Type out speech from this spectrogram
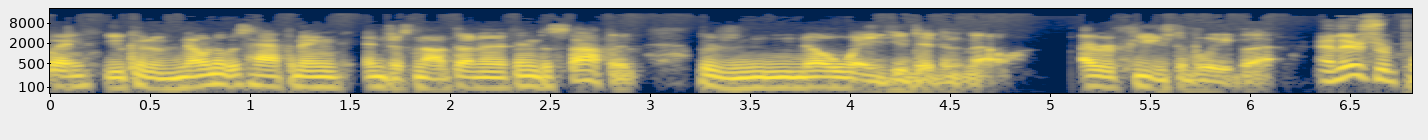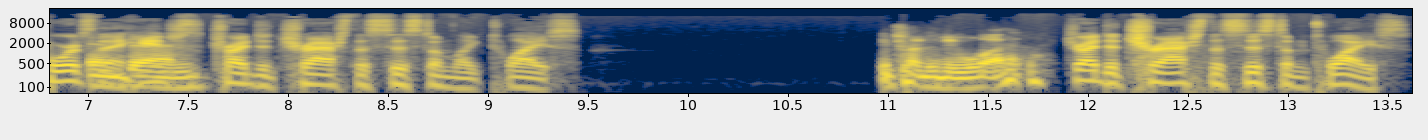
way. You could have known it was happening and just not done anything to stop it. There's no way you didn't know. I refuse to believe that. And there's reports And that then- Hinch tried to trash the system like twice. He tried to do what? Tried to trash the system twice,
